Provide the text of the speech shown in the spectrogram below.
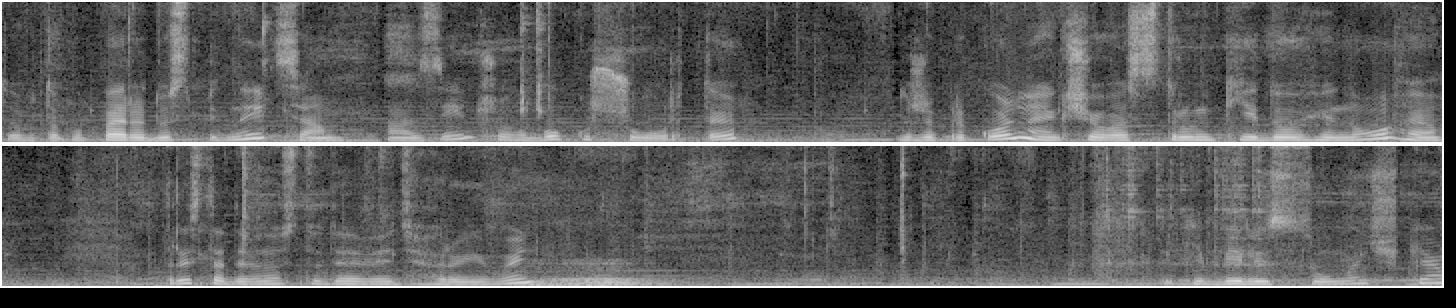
Тобто попереду спідниця, а з іншого боку шорти. Дуже прикольно, якщо у вас стрункі довгі ноги. 399 гривень. Такі білі сумочки.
